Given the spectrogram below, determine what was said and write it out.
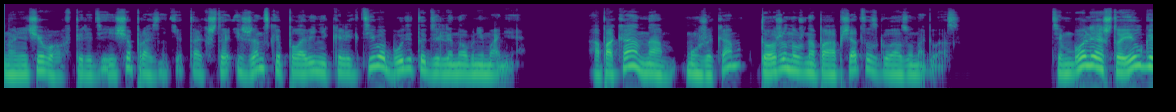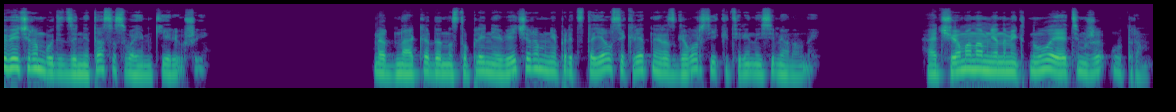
Но ничего, впереди еще праздники, так что и женской половине коллектива будет уделено внимание. А пока нам, мужикам, тоже нужно пообщаться с глазу на глаз. Тем более, что Илга вечером будет занята со своим Кирюшей. Однако до наступления вечера мне предстоял секретный разговор с Екатериной Семеновной. О чем она мне намекнула этим же утром.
